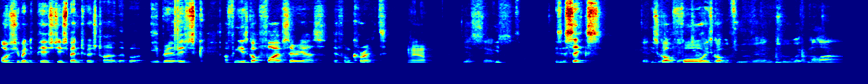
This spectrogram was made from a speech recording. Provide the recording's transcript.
obviously he went to PSG, spent too much time there. But Ibrahimovic, I think he's got five Serie A's, if I'm correct. Yeah. yes, six. He- Is it six? Yeah, he's two got four- he's got- two with Juve and two with Milan.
